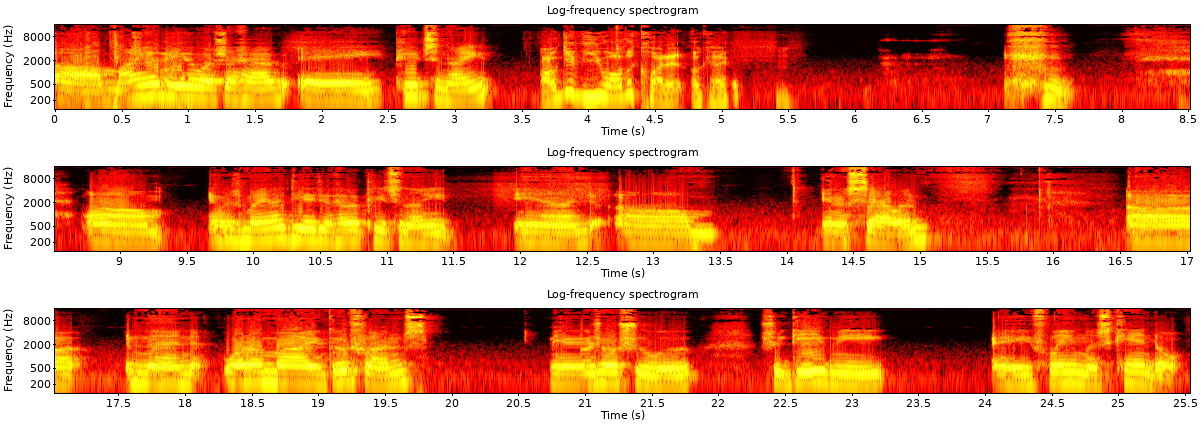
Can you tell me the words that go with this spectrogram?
Uh, my idea was to have a pizza night I'll give you all the credit. Okay. um, it was my idea to have a pizza night and um, and a salad. Uh, and then one of my good friends, Manager Joshua, she gave me a flameless candle,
